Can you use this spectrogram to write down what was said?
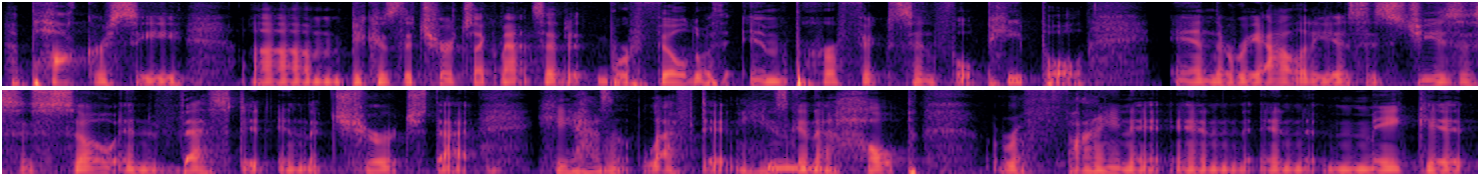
hypocrisy, um, because the church, like Matt said, we're filled with imperfect, sinful people. And the reality is, is Jesus is so invested in the church that he hasn't left it, and he's mm. going to help refine it and and make it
